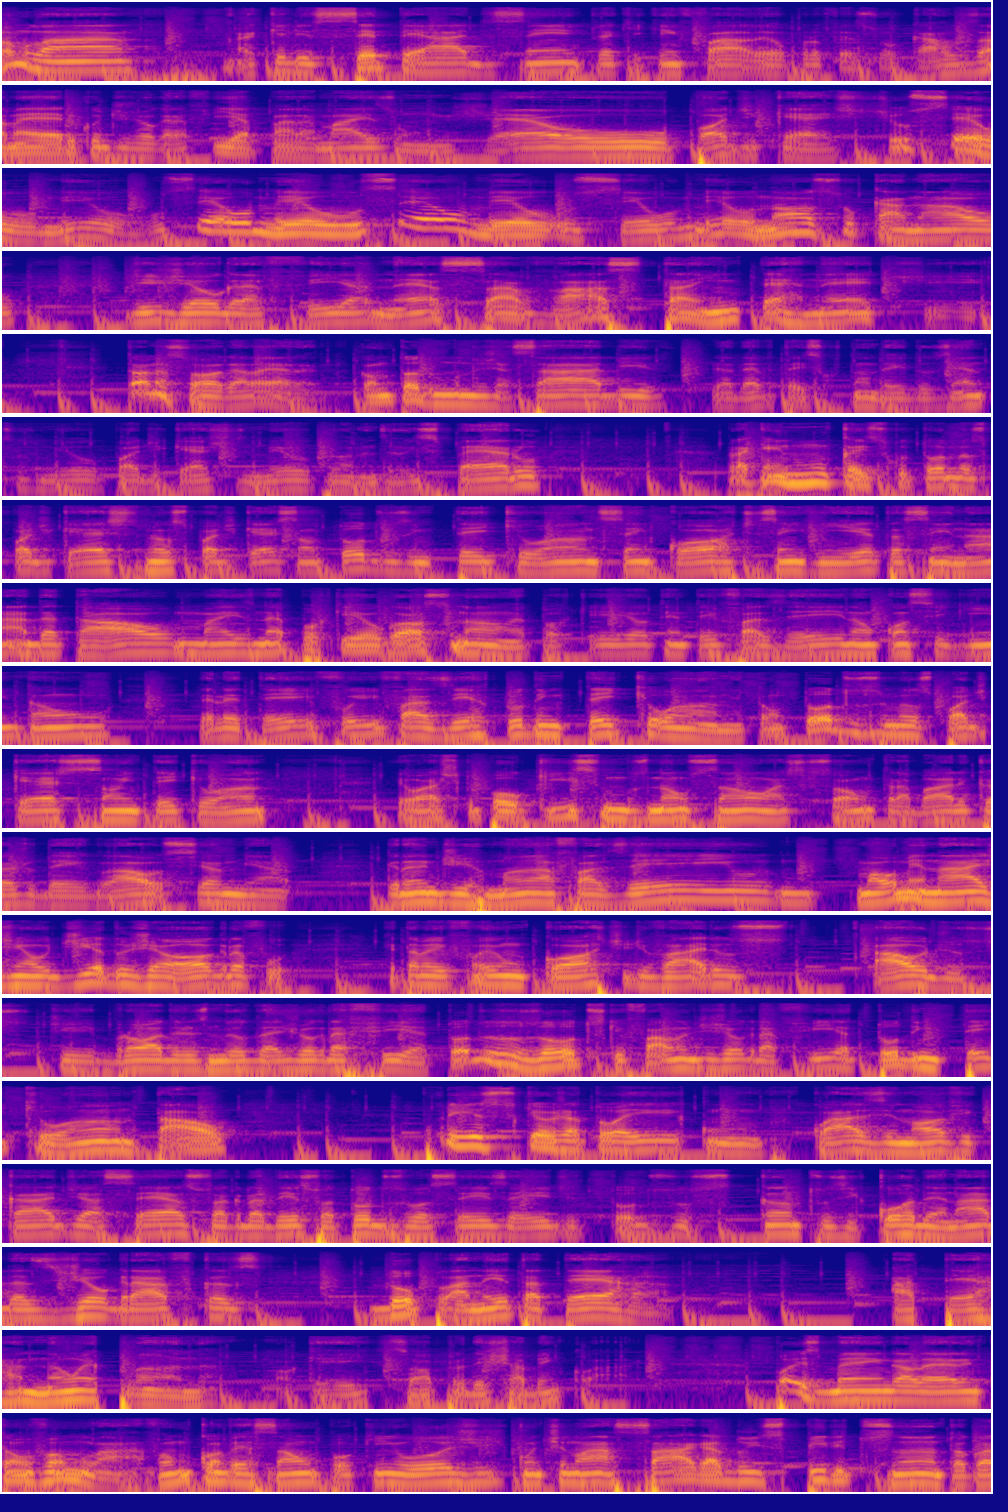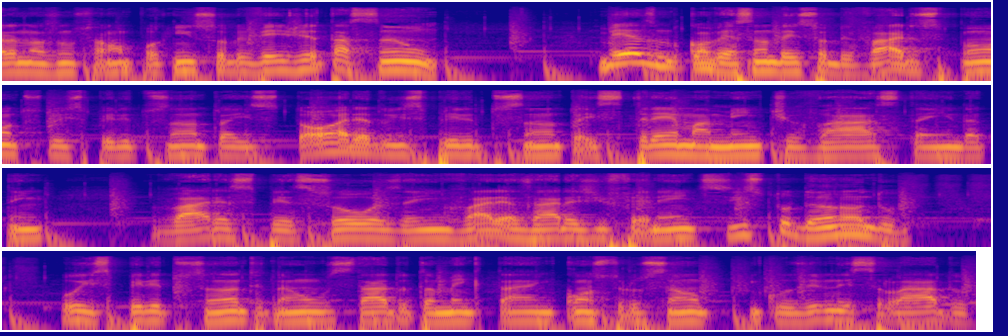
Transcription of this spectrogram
Vamos lá, aquele CTA de sempre. Aqui quem fala é o professor Carlos Américo de Geografia para mais um Geo Podcast. O seu, o meu, o seu, o meu, o seu, o meu, o seu, o meu, nosso canal de geografia nessa vasta internet. Então, olha só, galera. Como todo mundo já sabe, já deve estar escutando aí 200 mil podcasts meu, pelo menos eu espero. Para quem nunca escutou meus podcasts, meus podcasts são todos em take one, sem corte, sem vinheta, sem nada, tal, mas não é porque eu gosto não, é porque eu tentei fazer e não consegui, então deletei e fui fazer tudo em take one. Então todos os meus podcasts são em take one. Eu acho que pouquíssimos não são, acho que só um trabalho que eu ajudei Glaucia, minha grande irmã, a fazer e uma homenagem ao Dia do Geógrafo que também foi um corte de vários áudios de brothers meus da geografia. Todos os outros que falam de geografia, tudo em take one tal. Por isso que eu já estou aí com quase 9k de acesso. Agradeço a todos vocês aí de todos os cantos e coordenadas geográficas do planeta Terra. A Terra não é plana, ok? Só para deixar bem claro. Pois bem, galera, então vamos lá. Vamos conversar um pouquinho hoje, continuar a saga do Espírito Santo. Agora nós vamos falar um pouquinho sobre vegetação. Mesmo conversando aí sobre vários pontos do Espírito Santo, a história do Espírito Santo é extremamente vasta, ainda tem várias pessoas aí em várias áreas diferentes estudando o Espírito Santo, então um estado também que está em construção, inclusive nesse lado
